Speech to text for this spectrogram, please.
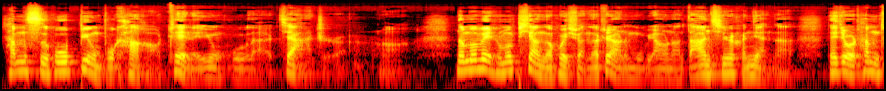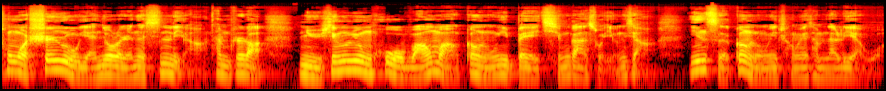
他们似乎并不看好这类用户的价值啊。那么，为什么骗子会选择这样的目标呢？答案其实很简单，那就是他们通过深入研究了人的心理啊，他们知道女性用户往往更容易被情感所影响，因此更容易成为他们的猎物。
